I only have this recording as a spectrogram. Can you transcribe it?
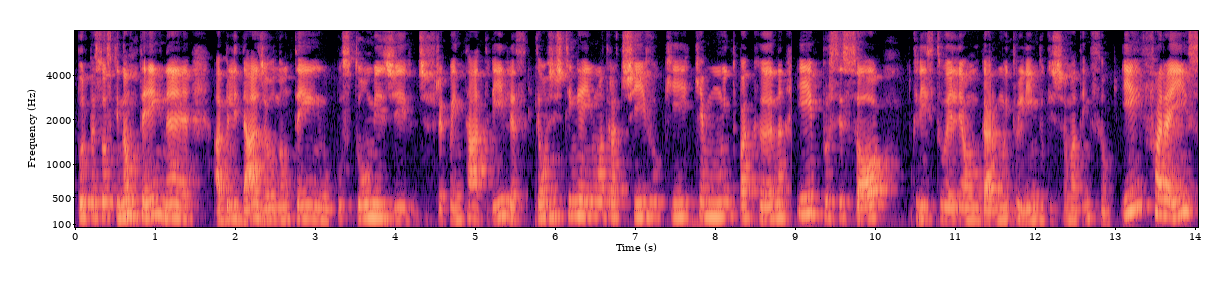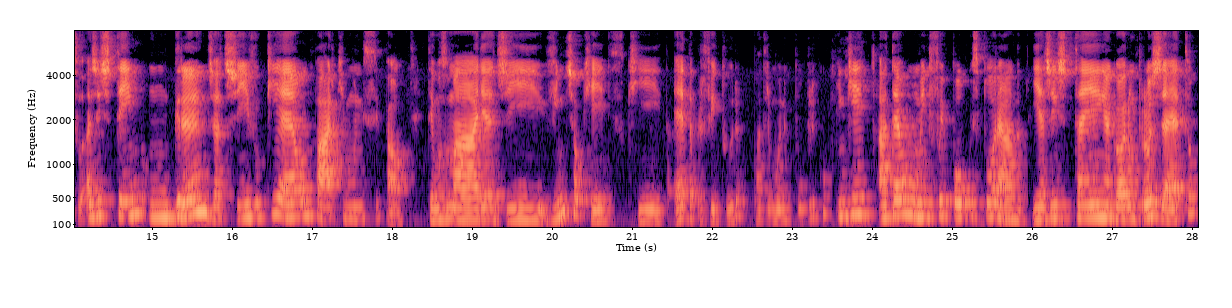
por pessoas que não têm né, habilidade ou não têm o costume de, de frequentar trilhas. Então a gente tem aí um atrativo que, que é muito bacana e por si só Cristo ele é um lugar muito lindo que chama atenção. E fora isso, a gente tem um grande ativo que é um parque municipal. Temos uma área de 20 alqueires que é da prefeitura, patrimônio público, em que até o momento foi pouco explorada. E a gente tem agora um projeto,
